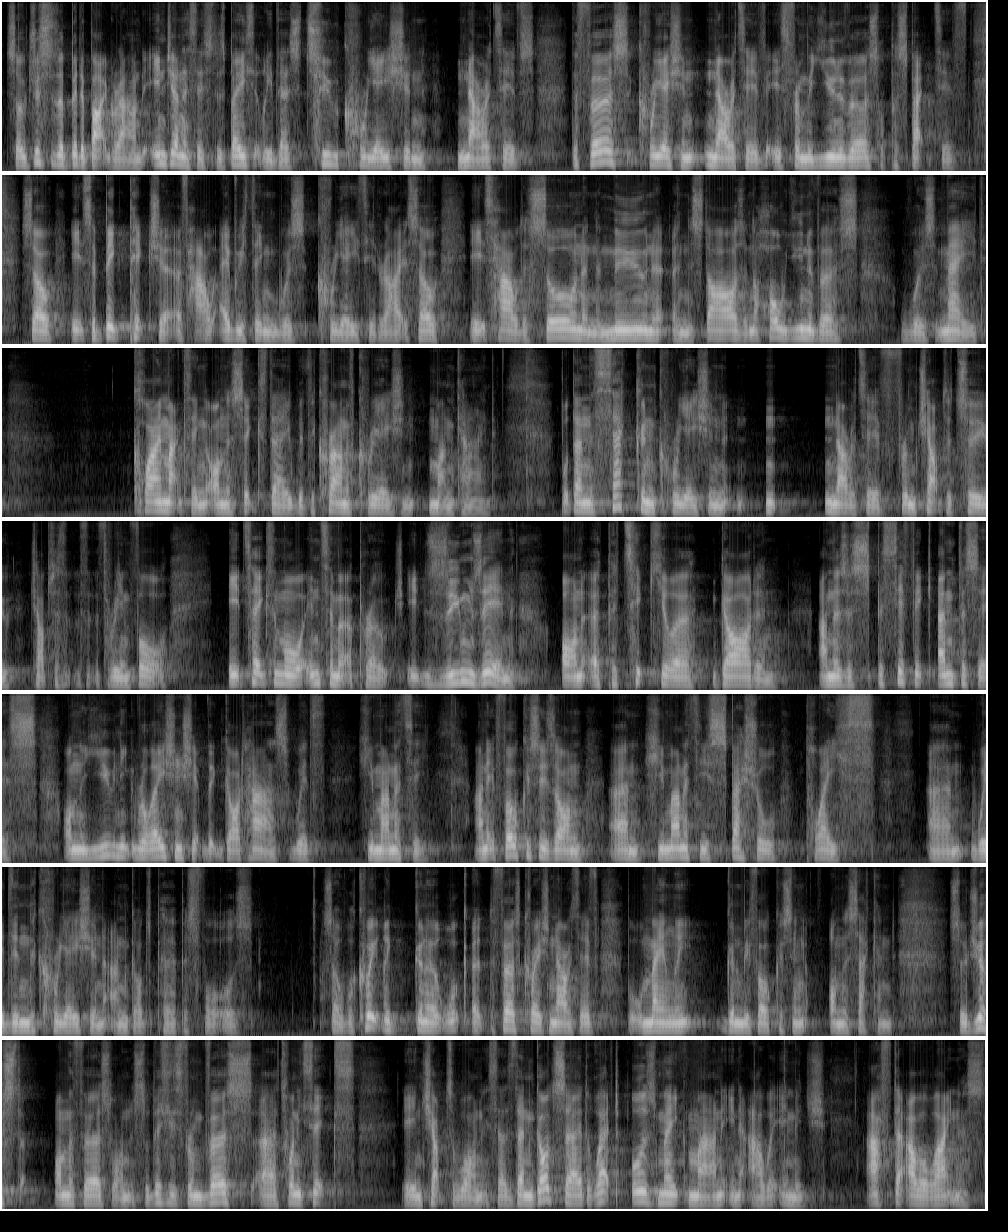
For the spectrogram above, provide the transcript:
So just as a bit of background, in Genesis, there's basically there's two creation narratives. The first creation narrative is from a universal perspective. So it's a big picture of how everything was created, right? So it's how the sun and the moon and the stars and the whole universe was made, climaxing on the sixth day with the crown of creation, mankind. But then the second creation n- narrative from chapter 2, chapter th- 3 and 4, it takes a more intimate approach. It zooms in on a particular garden. And there's a specific emphasis on the unique relationship that God has with humanity. And it focuses on um, humanity's special place um, within the creation and God's purpose for us. So we're quickly going to look at the first creation narrative, but we're mainly going to be focusing on the second. So just on the first one. So this is from verse uh, 26 in chapter 1. It says, Then God said, Let us make man in our image, after our likeness,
